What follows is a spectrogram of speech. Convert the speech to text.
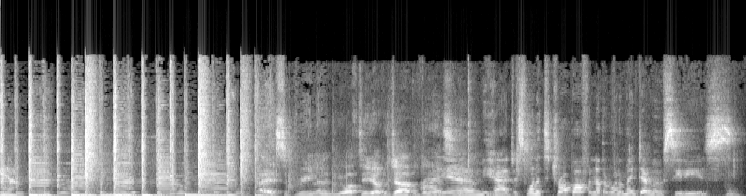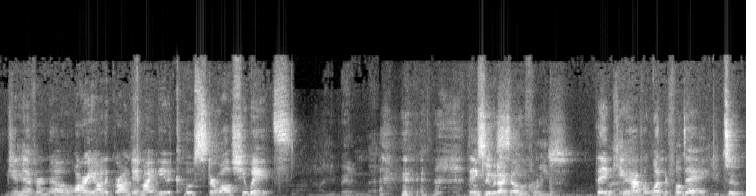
Yeah. Hey Sabrina, you off to your other job today? I see. am, yeah. Just wanted to drop off another one of my demo CDs. You never know. Ariana Grande might need a coaster while she waits. Oh, no, you're better than that. Thank see you what I can so do much. for you. Thank you. Have a wonderful day. You too.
